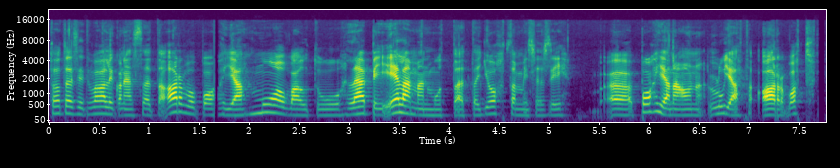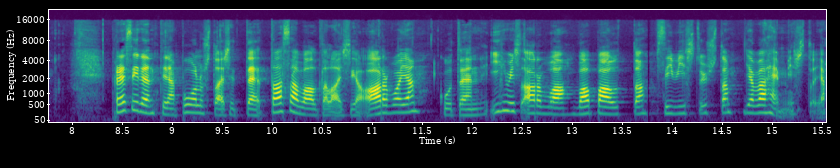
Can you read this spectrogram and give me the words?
totesit vaalikoneessa, että arvopohja muovautuu läpi elämän, mutta että johtamisesi pohjana on lujat arvot. Presidenttinä puolustaisitte tasavaltalaisia arvoja, kuten ihmisarvoa, vapautta, sivistystä ja vähemmistöjä.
